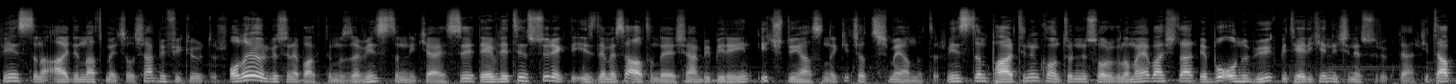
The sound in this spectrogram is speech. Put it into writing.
Winston'ı aydınlatmaya çalışan bir figürdür. Olay örgüsüne baktığımızda Winston'ın hikayesi devletin sürekli izlemesi altında yaşayan bir bireyin iç dünyasındaki çatışmayı anlatır. Winston partinin kontrolünü sorgulamaya başlar ve bu onu büyük bir tehlikenin içine sürükler. Kitap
